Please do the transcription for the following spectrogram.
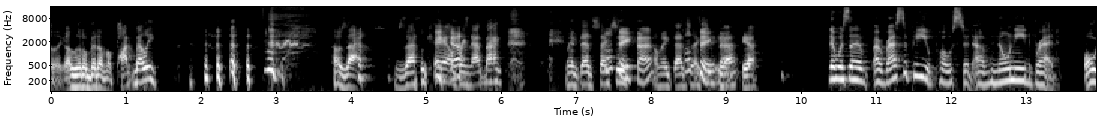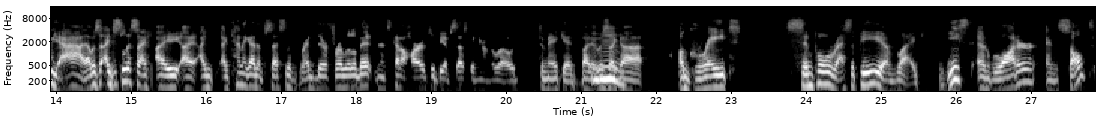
like a little bit of a pot belly. How's that? Is that okay? Yeah. I'll bring that back. Make that sexy. I'll take that. I'll make that I'll sexy. take that. Yeah, yeah. There was a, a recipe you posted of no knead bread. Oh yeah, that was. I just listen. I I I I, kind of got obsessed with bread there for a little bit, and it's kind of hard to be obsessed when you're on the road to make it. But it was Mhm. like a a great, simple recipe of like yeast and water and salt,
